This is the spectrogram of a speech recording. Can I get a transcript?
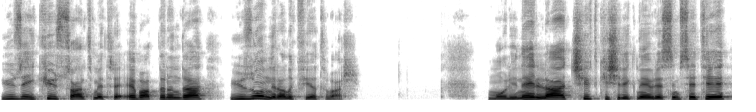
Yüzey 200 santimetre ebatlarında 110 liralık fiyatı var. Molinella çift kişilik nevresim seti.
